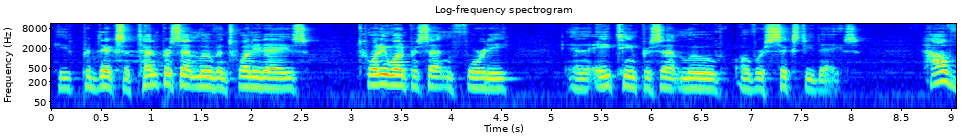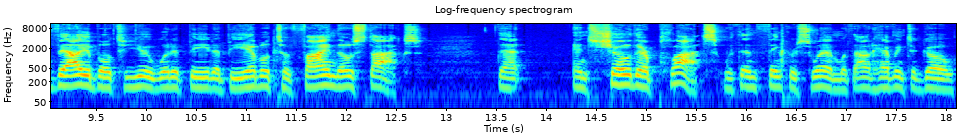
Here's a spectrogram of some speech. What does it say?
He predicts a 10% move in 20 days, 21% in 40, and an 18% move over 60 days. How valuable to you would it be to be able to find those stocks that and show their plots within Thinkorswim without having to go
